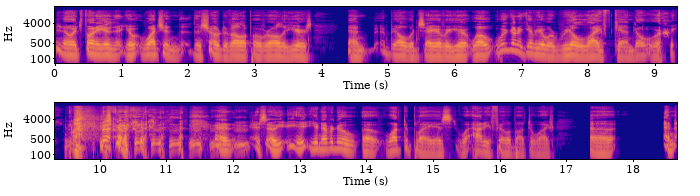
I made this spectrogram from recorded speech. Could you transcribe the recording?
You know, it's funny, isn't it? You're watching the show develop over all the years, and Bill would say every year, "Well, we're going to give you a real life, Ken. Don't worry." And so you, you never knew uh, what to play. Is how do you feel about the wife? Uh, and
